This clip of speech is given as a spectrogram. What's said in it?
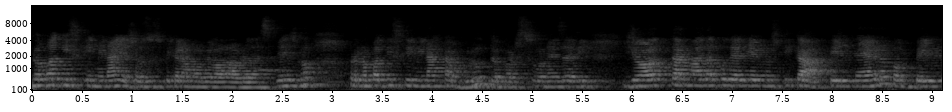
No pot discriminar, i això us explicarà molt bé la Laura després, no? però no pot discriminar cap grup de persones, és a dir, jo tant m'ha de poder diagnosticar pell negra com pell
